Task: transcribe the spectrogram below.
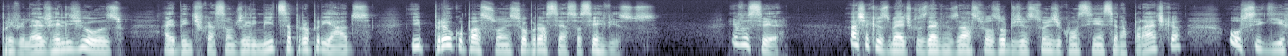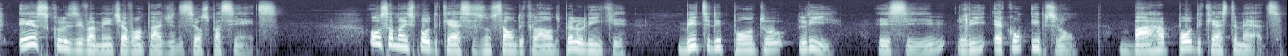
privilégio religioso, a identificação de limites apropriados e preocupações sobre o acesso a serviços. E você? Acha que os médicos devem usar suas objeções de consciência na prática ou seguir exclusivamente a vontade de seus pacientes? Ouça mais podcasts no SoundCloud pelo link bit.ly, esse li é com Y, barra podcastmeds.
